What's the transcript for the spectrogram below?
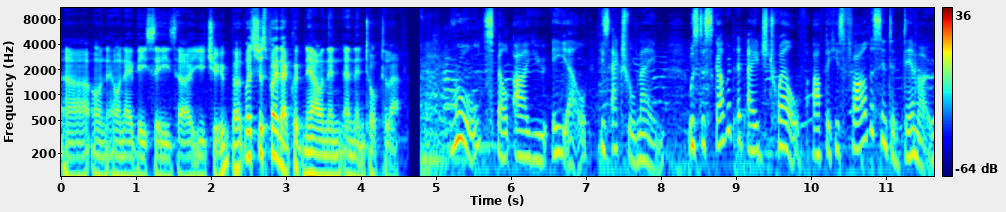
uh, on on ABC's uh, YouTube. But let's just play that clip now, and then and then talk to that. Ruel, spelt R U E L, his actual name, was discovered at age 12 after his father sent a demo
